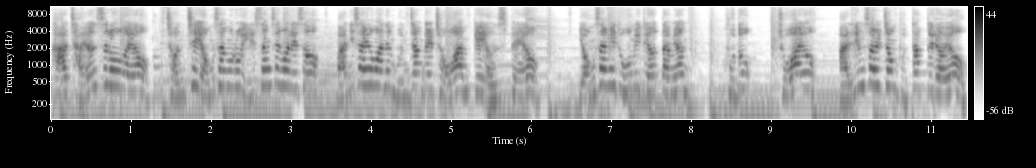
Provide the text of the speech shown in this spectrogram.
가 자연스러워요. 전체 영상으로 일상생활에서 많이 사용하는 문장들 저와 함께 연습해요. 영상이 도움이 되었다면 구독, 좋아요, 알림 설정 부탁드려요.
